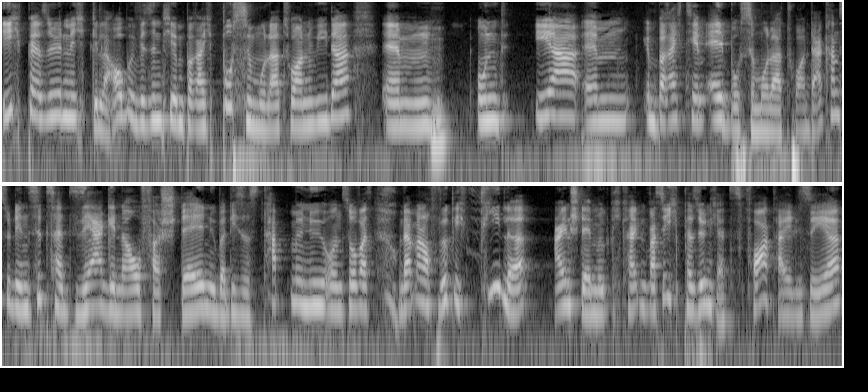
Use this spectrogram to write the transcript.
ich persönlich glaube, wir sind hier im Bereich Bussimulatoren wieder. Ähm, mhm. Und eher ähm, im Bereich TML-Bus-Simulatoren. Da kannst du den Sitz halt sehr genau verstellen über dieses Tab-Menü und sowas. Und da hat man auch wirklich viele Einstellmöglichkeiten, was ich persönlich als Vorteil sehe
